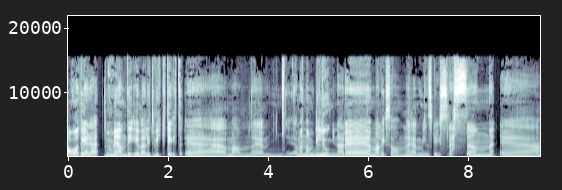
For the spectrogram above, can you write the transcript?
Ja, det är det. Ja. Men det är väldigt viktigt. Eh, man, eh, man blir lugnare, man liksom, mm. eh, minskar i stressen, eh,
